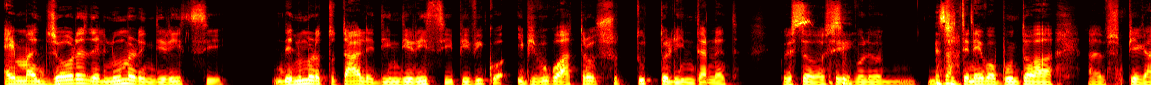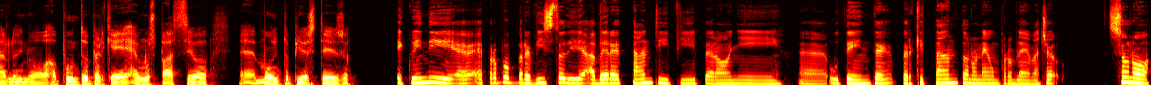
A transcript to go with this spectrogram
è maggiore del numero di indirizzi del numero totale di indirizzi IPv, IPv4 su tutto l'internet. Questo sì, sì volevo, esatto. ci tenevo appunto a, a, spiegarlo di nuovo, appunto perché è uno spazio eh, molto più esteso. E quindi è, è, proprio previsto di avere tanti IP per ogni eh, utente perché tanto non è un problema. Cioè, sono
